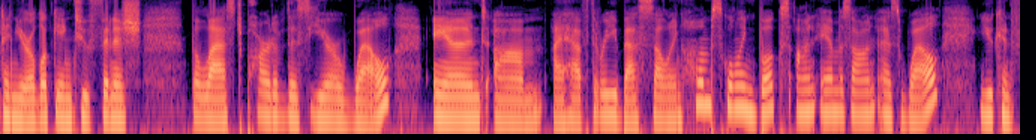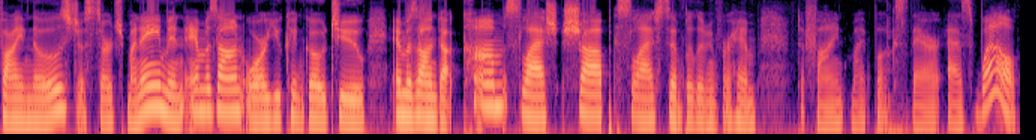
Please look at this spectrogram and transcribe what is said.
and you're looking to finish the last part of this year well. And um, I have three best selling homeschooling books on Amazon as well. You can find those, just search my name in Amazon, or you can go to amazon.com slash shop slash simply living for him to find my books there as well.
